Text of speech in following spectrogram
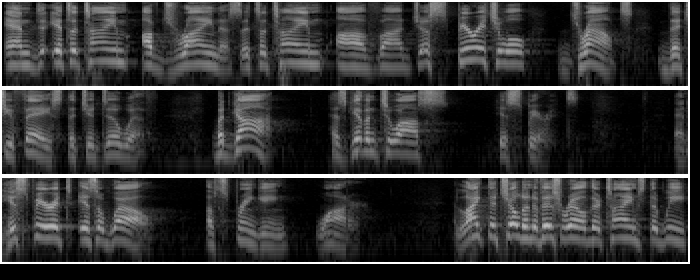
And it's a time of dryness, it's a time of uh, just spiritual drought that you face, that you deal with. But God has given to us His Spirit. And His Spirit is a well of springing water. And like the children of Israel, there are times that we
